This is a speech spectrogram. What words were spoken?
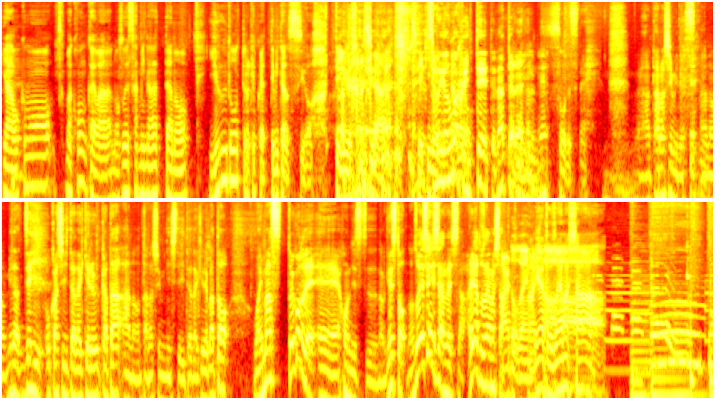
いや、僕も、まあ、今回は野添さん見習って、あの、誘導っての結構やってみたんですよ。っていう話ができるそれがうまくいっるてってなったらいいようんね。そうですね。あー楽しみです。あの、みんなぜひお越しいただける方、あの、楽しみにしていただければと思います。ということで、えー本日のゲスト、野添誠司さんでした。ありがとうございました。ありがとうございました。ありがとうございました。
